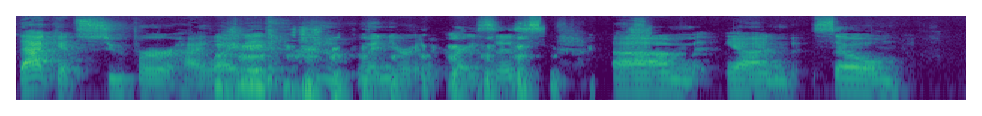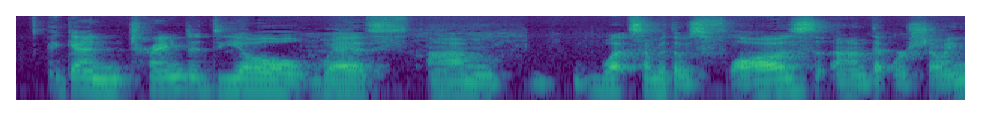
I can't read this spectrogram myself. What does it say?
That gets super highlighted when you're in a crisis, um, and so again, trying to deal with um, what some of those flaws um, that were showing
